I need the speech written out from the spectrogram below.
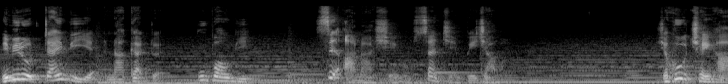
မိမိတို့တိုင်းပြည်ရဲ့အနာဂတ်အတွက်ပူးပေါင်းပြီးစစ်အာဏာရှင်ကိုစန့်ကျင်ပေးကြပါယခုအချိန်ဟာ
